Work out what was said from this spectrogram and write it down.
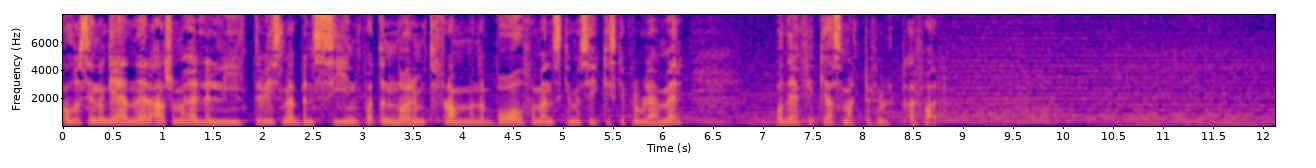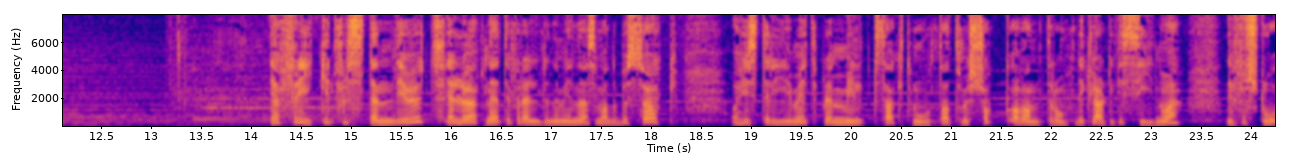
Hallusinogener er som å helle litervis med bensin på et enormt flammende bål for mennesker med psykiske problemer, og det fikk jeg smertefullt erfare. Jeg friket fullstendig ut. Jeg løp ned til foreldrene mine som hadde besøk, og hysteriet mitt ble mildt sagt mottatt med sjokk og vantro. De klarte ikke si noe, de forsto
